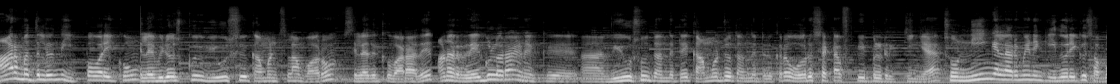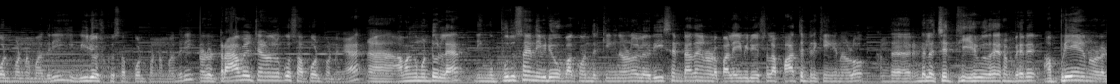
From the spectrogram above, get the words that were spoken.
ஆரம்பத்திலிருந்து இப்போ வரைக்கும் சில வீடியோஸ்க்கு வியூஸு கமெண்ட்ஸ்லாம் வரும். சிலதுக்கு வராது. ஆனால் ரெகுலராக எனக்கு வியூஸும் தந்துட்டு கமெண்ட்ஸும் தந்துட்டு இருக்கிற ஒரு செட் ஆஃப் பீப்புள் இருக்கீங்க. ஸோ நீங்கள் எல்லாருமே எனக்கு இது வரைக்கும் சப்போர்ட் பண்ண மாதிரி வீடியோஸ்க்கு சப்போர்ட் பண்ண மாதிரி என்னோட ட்ராவல் சேனலுக்கும் சப்போர்ட் பண்ணுங்க. அவங்க மட்டும் இல்லை நீங்கள் புதுசாக இந்த வீடியோ பார்க்க வந்திருக்கீங்கனாலோ இல்லை ரீசெண்டாக தான் என்னோட பழைய வீடியோஸ் எல்லாம் பார்த்துட்டு இருக்கீங்கனாலோ அந்த ரெண்டு லட்சத்தி இருபதாயிரம் பேர் அப்படியே என்னோட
